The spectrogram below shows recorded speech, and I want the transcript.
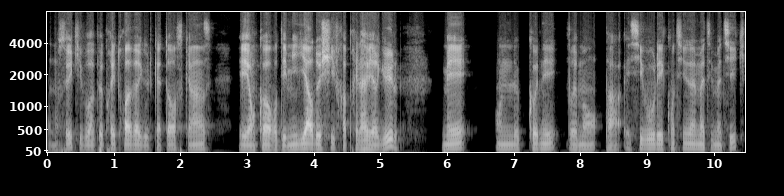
On sait qu'il vaut à peu près 3,1415 et encore des milliards de chiffres après la virgule, mais on ne le connaît vraiment pas. Et si vous voulez continuer la mathématique,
